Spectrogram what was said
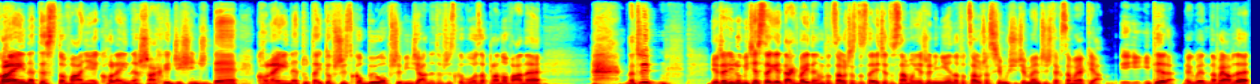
kolejne testowanie, kolejne szachy 10D, kolejne tutaj to wszystko było przewidziane, to wszystko było zaplanowane. Znaczy, jeżeli lubicie serię Dark Vader, no to cały czas dostajecie to samo, jeżeli nie, no to cały czas się musicie męczyć tak samo jak ja. I, i, i tyle. Jakby naprawdę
